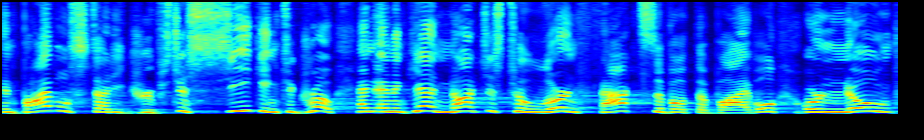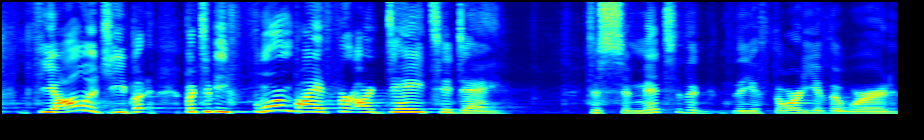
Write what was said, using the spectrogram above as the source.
in Bible study groups, just seeking to grow. And, and again, not just to learn facts about the Bible or know theology, but, but to be formed by it for our day to day, to submit to the, the authority of the Word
